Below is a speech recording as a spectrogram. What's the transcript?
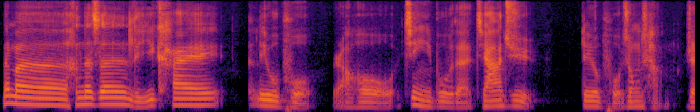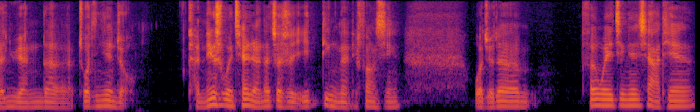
那么亨德森离开利物浦，然后进一步的加剧利物浦中场人员的捉襟见肘，肯定是会签人的，这是一定的，你放心。我觉得分为今年夏天，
